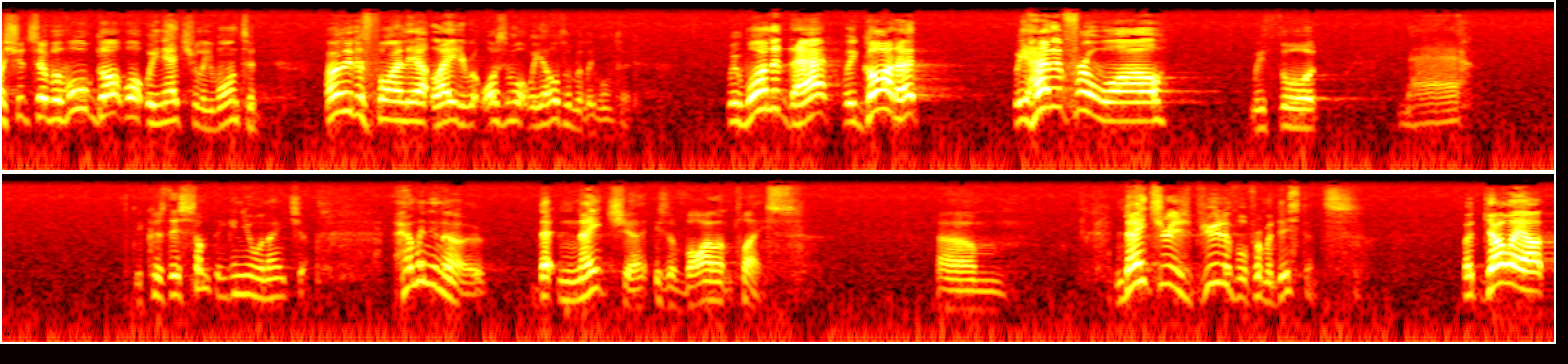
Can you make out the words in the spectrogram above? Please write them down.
I should say, we've all got what we naturally wanted, only to find out later it wasn't what we ultimately wanted. We wanted that, we got it, we had it for a while, we thought, nah. Because there's something in your nature. How many know that nature is a violent place? Um, nature is beautiful from a distance, but go out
